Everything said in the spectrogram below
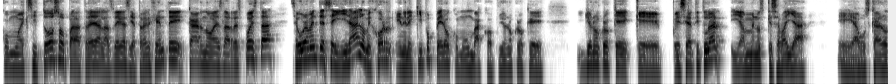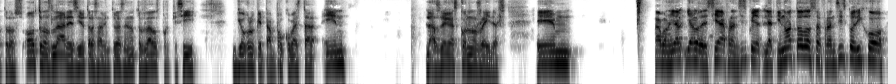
como exitoso para traer a Las Vegas y atraer gente, Carr no es la respuesta. Seguramente seguirá a lo mejor en el equipo, pero como un backup. Yo no creo que, yo no creo que, que pues, sea titular y a menos que se vaya eh, a buscar otros, otros lares y otras aventuras en otros lados, porque sí, yo creo que tampoco va a estar en las Vegas con los Raiders. Em, Ah, bueno, ya, ya lo decía Francisco, le atinó a todos. A Francisco dijo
